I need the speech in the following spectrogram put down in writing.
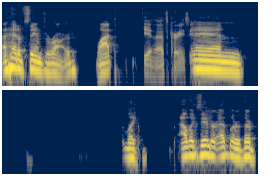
ahead of Sam Girard. What? yeah, that's crazy. and like Alexander Edler, there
